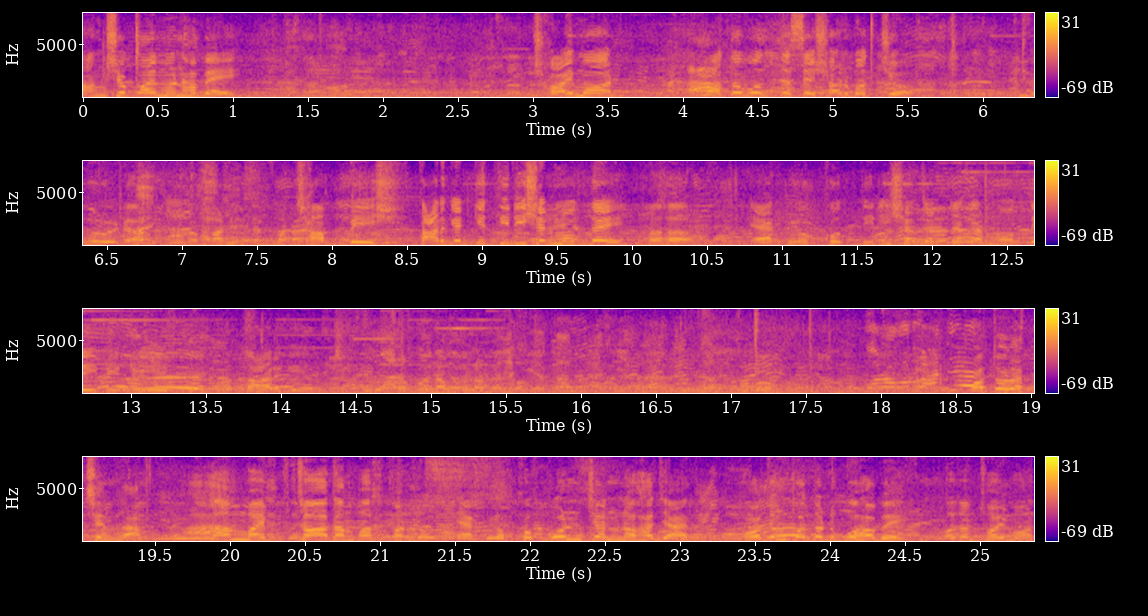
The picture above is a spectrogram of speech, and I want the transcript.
মাংস কয় মন হবে? ছয় মন। কত বলতেছে সর্বোচ্চ? ছাব্বিশ। টার্গেট কি তিরিশের মধ্যে? এক লক্ষ তিরিশ হাজার টাকার মধ্যেই বিক্রির টার্গেট। কত যাচ্ছেন দাম? দাম ভাই চা দাম পাঁচপান্ন। এক লক্ষ পঞ্চান্ন হাজার। ওজন কতটুকু হবে? ওজন ছয় মন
